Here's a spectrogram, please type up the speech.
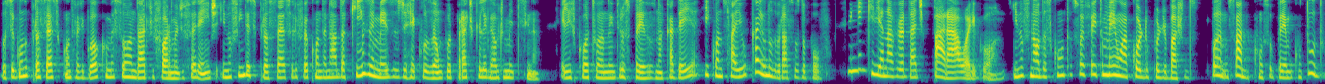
O segundo processo contra Arigó começou a andar de forma diferente, e no fim desse processo ele foi condenado a 15 meses de reclusão por prática ilegal de medicina. Ele ficou atuando entre os presos na cadeia e, quando saiu, caiu nos braços do povo. Ninguém queria, na verdade, parar o Arigó. E no final das contas foi feito meio um acordo por debaixo dos panos, sabe? Com o Supremo, com tudo.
